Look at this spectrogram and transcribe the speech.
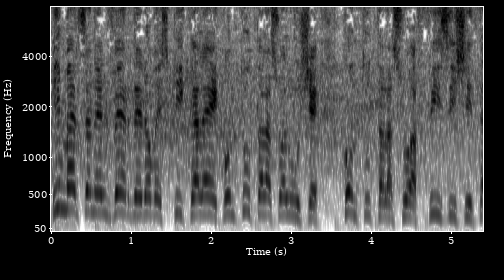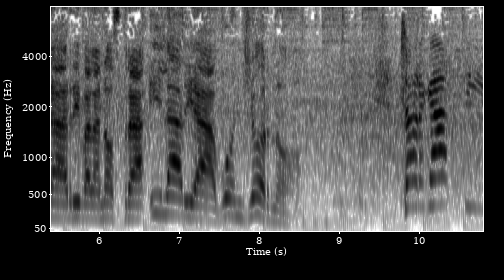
immersa nel verde dove spicca lei con tutta la sua luce, con tutta la sua fisicità, arriva la nostra Ilaria, buongiorno. Ciao ragazzi,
